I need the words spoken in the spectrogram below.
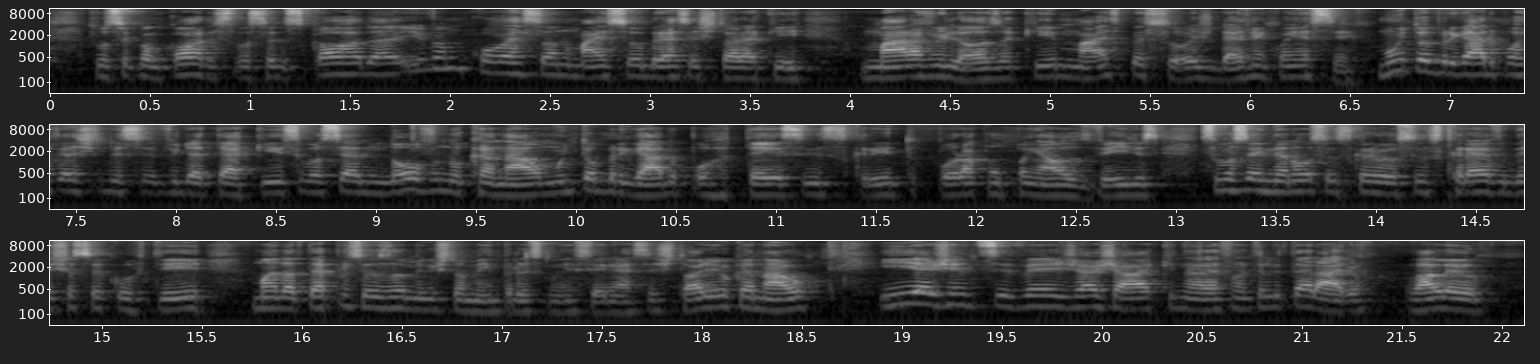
se você concorda, se você discorda, e vamos conversando mais sobre essa história aqui maravilhosa que mais pessoas devem conhecer. Muito obrigado por ter assistido esse vídeo até aqui. Se você é novo no canal, muito obrigado por ter se inscrito, por acompanhar os vídeos. Se você ainda não se inscreveu, se inscreve, deixa seu curtir, manda até para os seus amigos também para eles conhecerem essa história e o canal. E a gente se vê já já aqui no Elefante Literário. Valeu!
